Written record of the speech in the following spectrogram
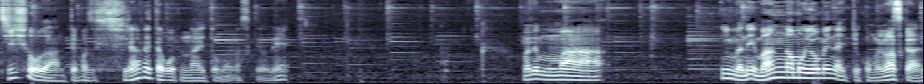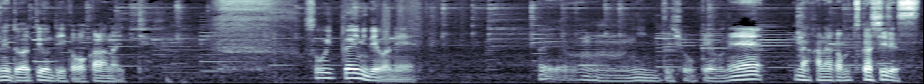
辞書なんてまず調べたことないと思いますけどね。まあでもまあ今ね漫画も読めないっていう子もいますからね。どうやって読んでいいかわからないってそういった意味ではねうんいいんでしょうけどね。なかなか難しいです。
